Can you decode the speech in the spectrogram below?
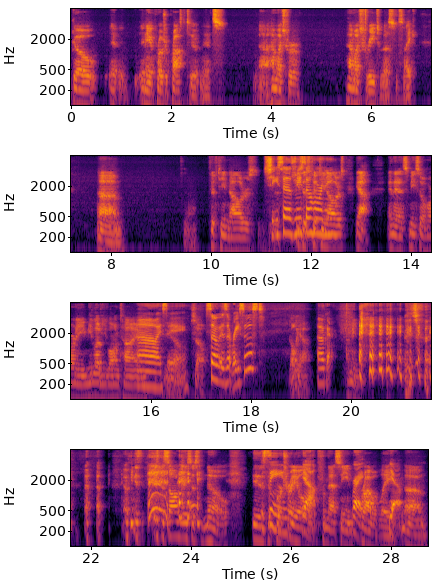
go uh, and they approach a prostitute, and it's uh, how much for how much for each of us. It's like um, you know, fifteen dollars. She says, "Me so horny." Fifteen dollars. Yeah. And then it's me so horny. Me love you long time. Oh, I you see. know, so, So is it racist? oh yeah. Okay. I mean, it's, I mean, is, is the song racist? No. Is The the, portrayal yeah. from that scene Right. probably? Yeah. Um,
